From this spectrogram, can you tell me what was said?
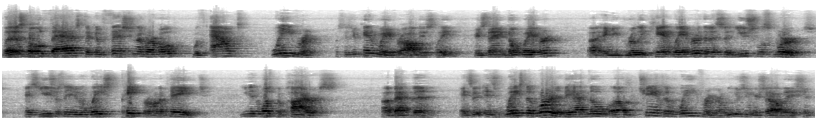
Let us hold fast the confession of our hope without wavering. It says you can waver, obviously. If you're saying don't waver, uh, and you really can't waver, then it's a useless words. It's useless to even waste paper on a page. Even was papyrus uh, back then. It's a, it's waste of words you have no uh, chance of wavering or losing your salvation.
